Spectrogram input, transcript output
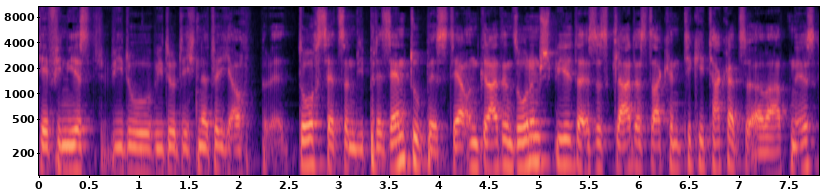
definierst, wie du, wie du dich natürlich auch äh, durchsetzt und wie präsent du bist, ja. Und gerade in so einem Spiel, da ist es klar, dass da kein Tiki-Taka zu erwarten ist.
